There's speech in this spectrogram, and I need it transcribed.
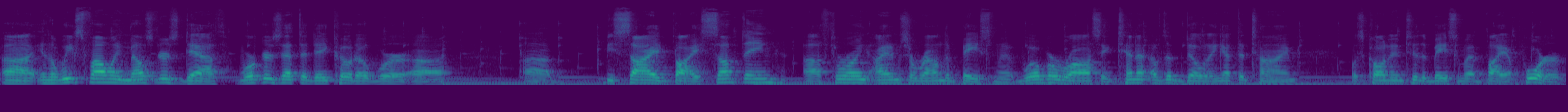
Uh, in the weeks following Mielziner's death, workers at the Dakota were uh, uh, beside by something uh, throwing items around the basement. Wilbur Ross, a tenant of the building at the time, was called into the basement by a porter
